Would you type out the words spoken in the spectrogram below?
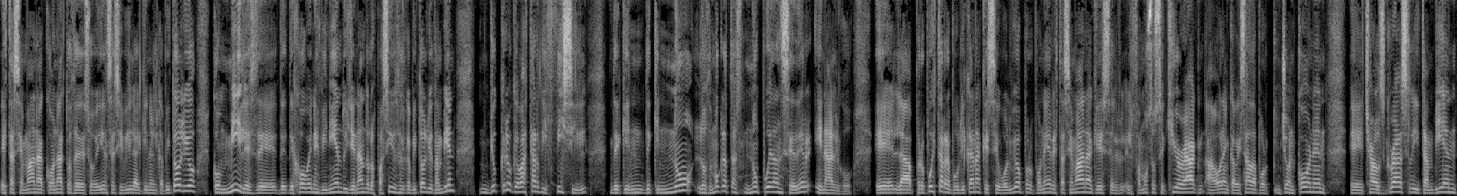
esta semana con actos de desobediencia civil aquí en el Capitolio, con miles de, jóvenes viniendo y llenando los pasillos del Capitolio también. Yo creo que va a estar difícil de que, de que no, los demócratas no puedan ceder en algo. Eh, la propuesta republicana que se volvió a proponer esta semana, que es el, famoso Secure Act, ahora encabezada por John Cornyn, eh, Charles Grassley, también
